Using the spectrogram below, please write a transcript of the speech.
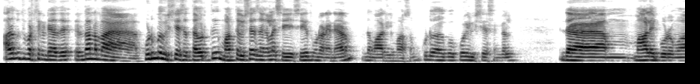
அதை பற்றி பிரச்சனை கிடையாது. இருந்தாலும் நம்ம குடும்ப விசேஷத்தை தவிர்த்து மற்ற விசேஷங்களை செய் செய்யறதுக்கு உண்டான நேரம் இந்த மார்கழி மாதம். குடு கோயில் விசேஷங்கள் இந்த மாலை போடுற மா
